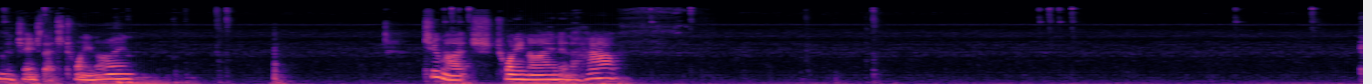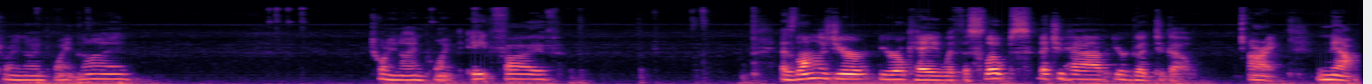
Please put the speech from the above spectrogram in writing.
I'm going to change that to 29. Too much, 29 and a half. Twenty-nine point nine. 29.85. As long as you're, you're okay with the slopes that you have, you're good to go. All right, now,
